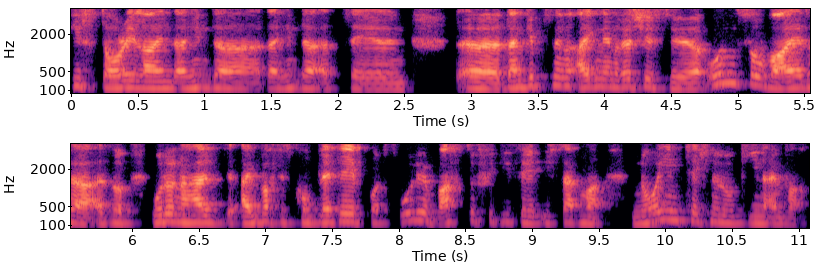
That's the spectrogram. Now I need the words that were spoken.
die Storyline dahinter, dahinter erzählen. Äh, dann gibt es einen eigenen Regisseur und so weiter. Also wo du dann halt einfach das komplette Portfolio, was du für diese, ich sag mal, neuen Technologien einfach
